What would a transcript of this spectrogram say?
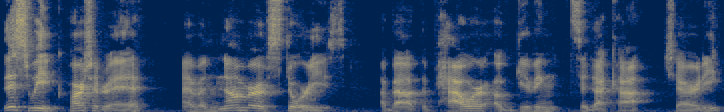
This week, Parshat Re'eh, I have a number of stories about the power of giving tzedakah, charity,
